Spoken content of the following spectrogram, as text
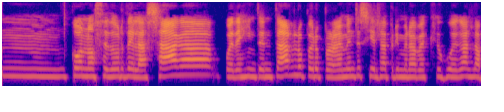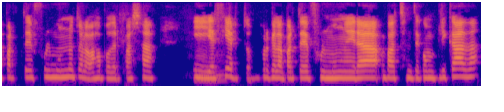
mm, conocedor de la saga, puedes intentarlo, pero probablemente si es la primera vez que juegas, la parte de Full Moon no te la vas a poder pasar. Y es cierto, porque la parte de Full Moon era bastante complicada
